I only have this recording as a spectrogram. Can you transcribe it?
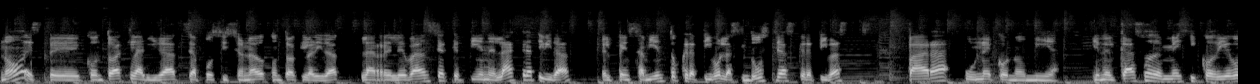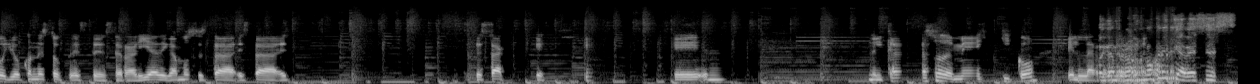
¿no? Este, con toda claridad, se ha posicionado con toda claridad la relevancia que tiene la creatividad el pensamiento creativo, las industrias creativas para una economía. Y en el caso de México, Diego, yo con esto este, cerraría, digamos, esta, esta, este saque. en el caso de México, el la pero ¿no cree que a veces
